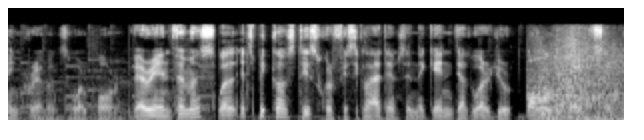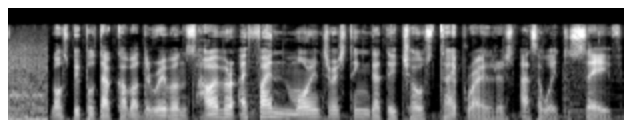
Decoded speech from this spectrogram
ribbons were born. Very infamous? Well, it's because these were physical items in the game that were your only way to save. Most people talk about the ribbons, however I find more interesting that they chose typewriters as a way to save.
